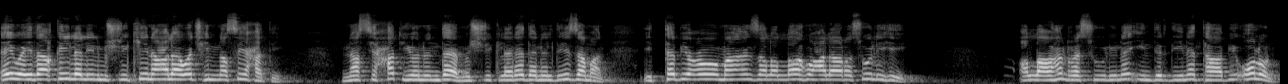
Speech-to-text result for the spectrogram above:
Ey ve izâ qîle lil müşrikîne alâ vecihin nasihati nasihat yönünde müşriklere denildiği zaman ittebi'u ma enzelallahu ala rasulihi Allah'ın Resulüne indirdiğine tabi olun.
